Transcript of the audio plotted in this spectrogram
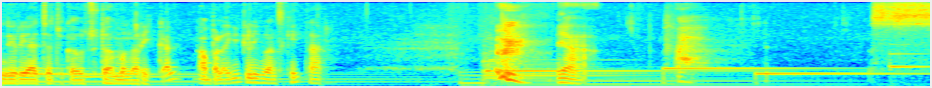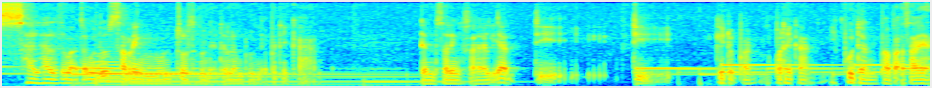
sendiri aja juga sudah mengerikan apalagi ke lingkungan sekitar. Ya hal-hal semacam itu sering muncul sebenarnya dalam dunia pernikahan. Dan sering saya lihat di di kehidupan pernikahan ibu dan bapak saya.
